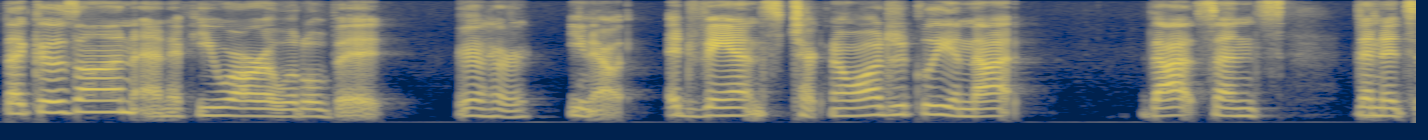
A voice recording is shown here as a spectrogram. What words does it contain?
that goes on. And if you are a little bit, uh-huh. you know, advanced technologically in that that sense, then it's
